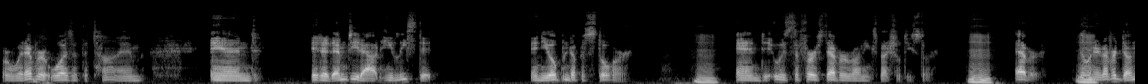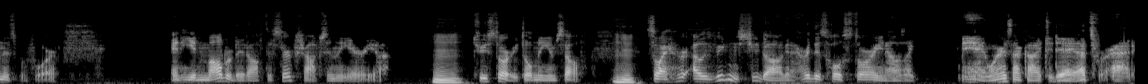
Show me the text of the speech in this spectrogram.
or whatever it was at the time, and it had emptied out. And he leased it, and he opened up a store, mm. and it was the first ever running specialty store mm-hmm. ever. No mm. one had ever done this before, and he had modeled it off the surf shops in the area. Mm. True story. He told me himself. Mm-hmm. So I heard I was reading Shoe Dog, and I heard this whole story, and I was like, "Man, where's that guy today? That's rad."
